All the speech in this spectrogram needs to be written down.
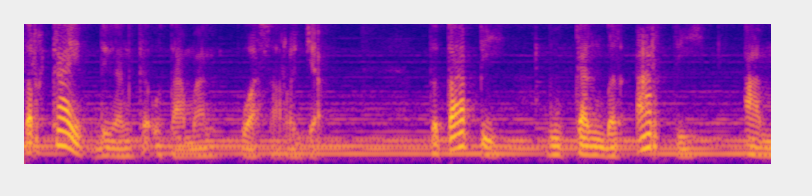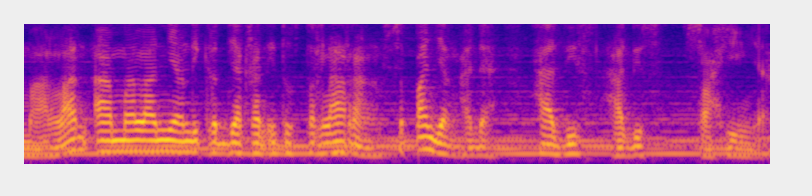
terkait dengan keutamaan puasa rojab. Tetapi bukan berarti amalan-amalan yang dikerjakan itu terlarang sepanjang ada hadis-hadis sahihnya.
